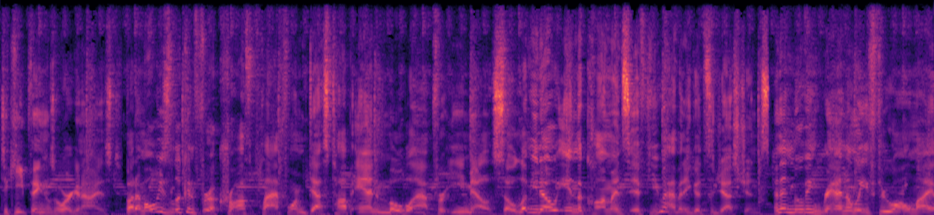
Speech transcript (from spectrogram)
to keep things organized. But I'm always looking for a cross-platform desktop and mobile app for email, so let me know in the comments if you have any good suggestions. And then moving randomly through all my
